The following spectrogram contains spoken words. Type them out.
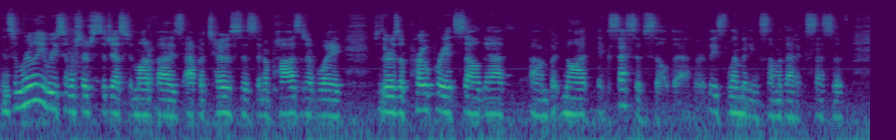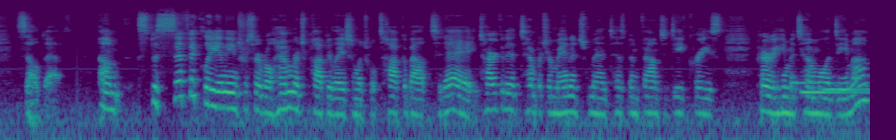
And some really recent research suggests it modifies apoptosis in a positive way. So there is appropriate cell death, um, but not excessive cell death, or at least limiting some of that excessive cell death. Um, specifically in the intracerebral hemorrhage population, which we'll talk about today, targeted temperature management has been found to decrease perihematomal edema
